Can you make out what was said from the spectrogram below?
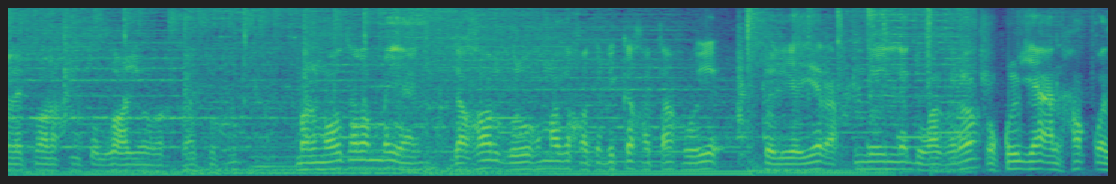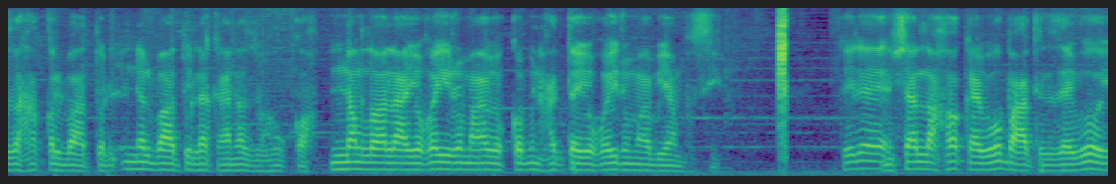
আলাইকুম রহমতুল্লাহ বরকাতুহ মোর মহতারাম ভাইয়া দেশর গরুর সমাজে শতবিক্ষা কথা হয়ে চলি আইয়ে, আলহামদুলিল্লাহ, দোয়া করো। অকুল জা আল হক ওয়া জাহাক আল বাতুল, ইন্নাল বাতুলা কানা জহুক ইন্নাল্লাহ লা ইউগাইরু মা বিকমিন হাত্তা ইউগাইরু মা বিআনফুসি। তাইলে ইনশাআল্লাহ হক আইব, বাতিল যাইবই।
